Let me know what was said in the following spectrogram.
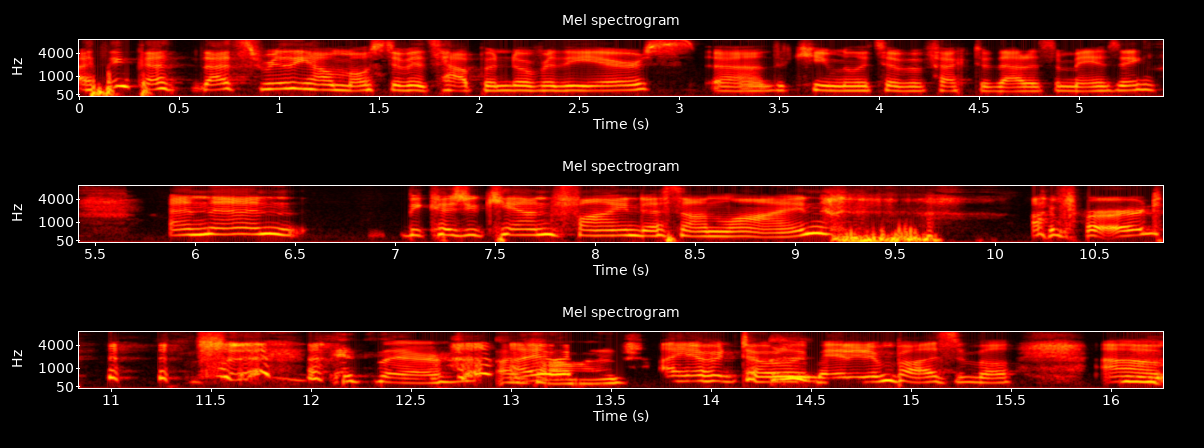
I think that that's really how most of it's happened over the years. Uh, the cumulative effect of that is amazing, and then because you can find us online. I've heard. it's there i, I- promise I haven't totally made it impossible. Um,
